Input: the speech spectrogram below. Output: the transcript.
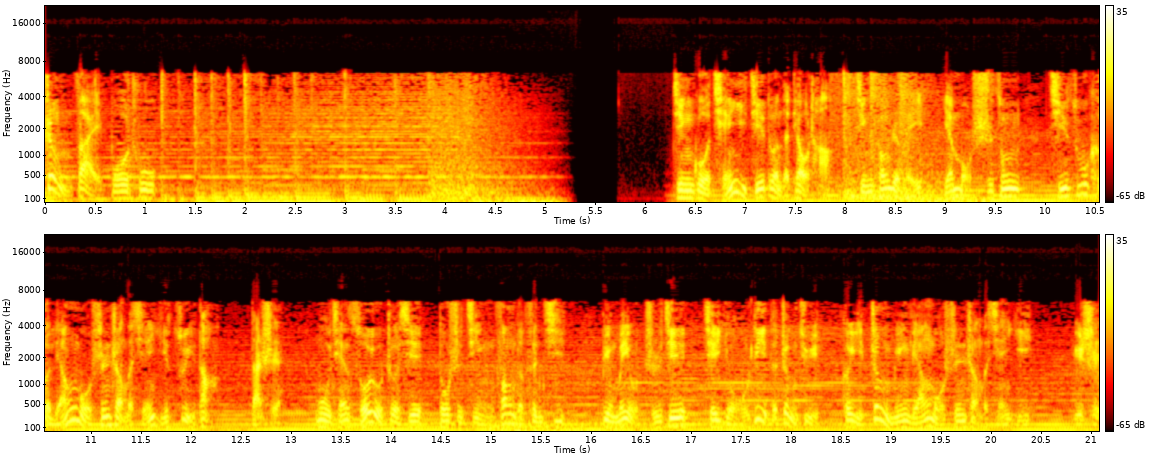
正在播出。经过前一阶段的调查，警方认为严某失踪，其租客梁某身上的嫌疑最大。但是目前所有这些都是警方的分析，并没有直接且有力的证据可以证明梁某身上的嫌疑。于是。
